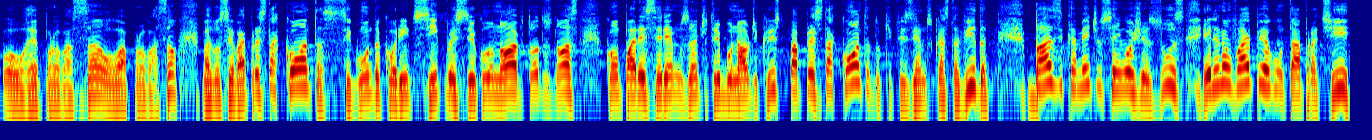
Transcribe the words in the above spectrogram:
ou reprovação ou aprovação, mas você vai prestar contas. 2 Coríntios 5, versículo 9. Todos nós compareceremos ante o tribunal de Cristo para prestar conta do que fizemos com esta vida. Basicamente, o Senhor Jesus, ele não vai perguntar para ti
